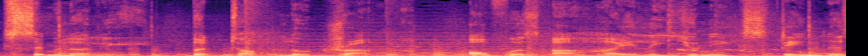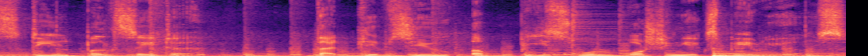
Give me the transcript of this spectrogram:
Similarly, the top load drum offers a highly unique stainless steel pulsator that gives you a peaceful washing experience.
